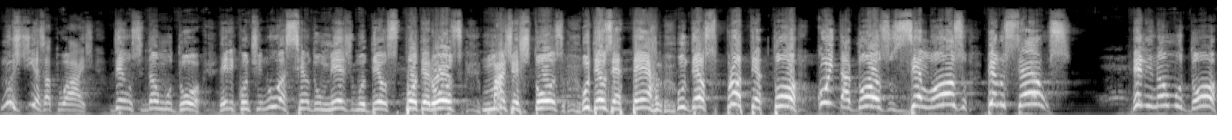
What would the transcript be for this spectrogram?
nos dias atuais. Deus não mudou, Ele continua sendo o mesmo Deus poderoso, majestoso, o Deus eterno, um Deus protetor, cuidadoso, zeloso pelos céus. Ele não mudou,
